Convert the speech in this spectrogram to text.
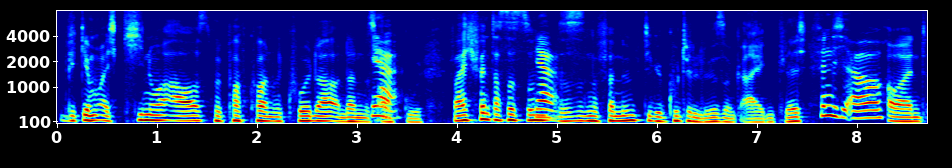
Wir geben euch Kino aus mit Popcorn und Cola und dann ist Ja. auch gut. Weil ich finde, das ist so ein, Ja. das ist eine vernünftige, gute Lösung eigentlich. Finde ich auch. Und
